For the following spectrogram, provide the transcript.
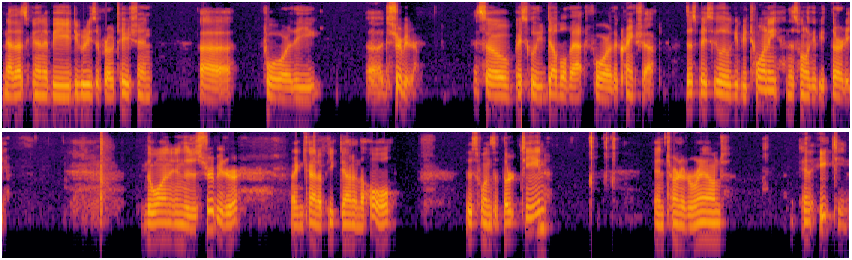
Now that's going to be degrees of rotation uh, for the uh, distributor. So basically double that for the crankshaft. This basically will give you 20 and this one will give you 30. The one in the distributor, I can kind of peek down in the hole. This one's a 13 and turn it around and 18.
